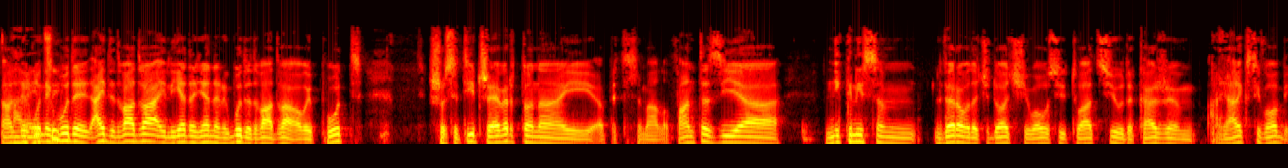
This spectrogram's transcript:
ali A nek, nek bude, ajde 2-2 ili 1-1, nek bude 2-2 ovaj put. Što se tiče Evertona i opet se malo fantazija, nikad nisam verovao da će doći u ovu situaciju da kažem, ali Alex Iwobi,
